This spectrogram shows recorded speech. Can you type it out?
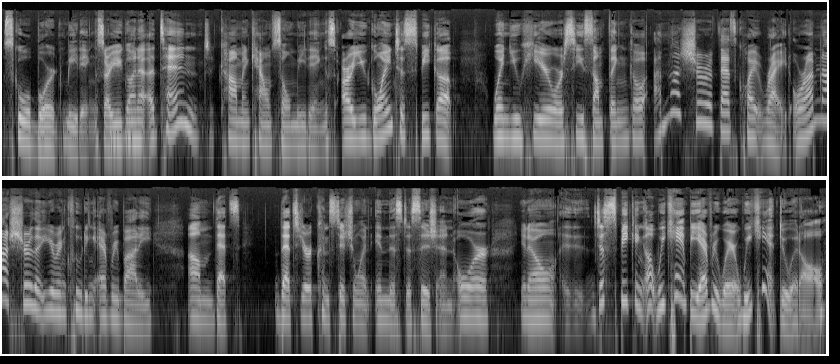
school board meetings? Are you going to attend common council meetings? Are you going to speak up when you hear or see something? and Go, I'm not sure if that's quite right, or I'm not sure that you're including everybody um, that's that's your constituent in this decision, or you know, just speaking up. We can't be everywhere. We can't do it all.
